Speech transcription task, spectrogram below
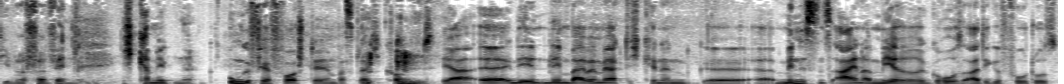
die wir verwenden. Ich kann mir ne? ungefähr vorstellen, was gleich kommt. ja, äh, nebenbei bemerkt, ich kenne äh, mindestens ein oder mehrere großartige Fotos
